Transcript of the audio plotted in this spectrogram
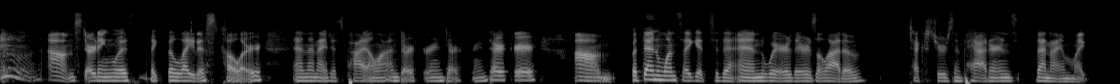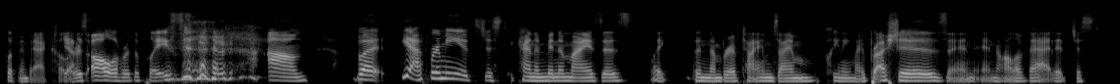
um, starting with like the lightest color, and then I just pile on darker and darker and darker. Um, but then once I get to the end where there's a lot of textures and patterns, then I'm like flipping back colors yeah. all over the place. um, but yeah, for me, it's just it kind of minimizes like the number of times I'm cleaning my brushes and and all of that. It just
